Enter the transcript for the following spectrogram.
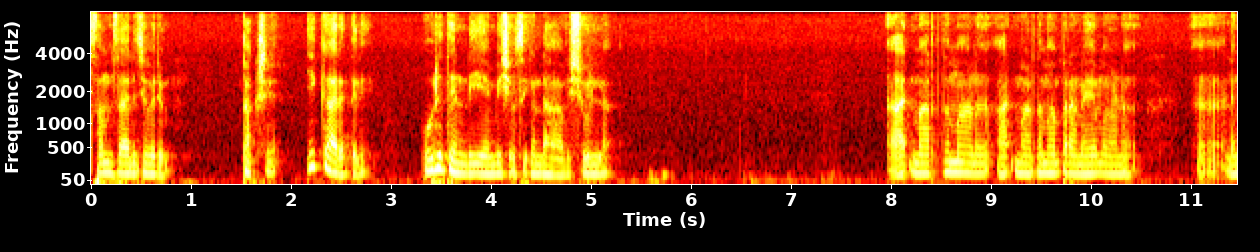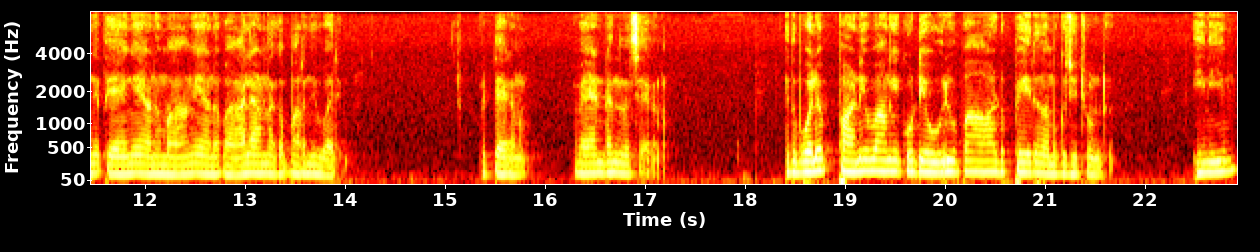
സംസാരിച്ച് വരും. പക്ഷേ ഈ കാര്യത്തിൽ ഒരു തെണ്ടിയേയും വിശ്വസിക്കേണ്ട ആവശ്യമില്ല. ആത്മാർത്ഥമാണ് ആത്മാർത്ഥമായ പ്രണയമാണ് അല്ലെങ്കിൽ തേങ്ങയാണ് മാങ്ങയാണ് പാലാണെന്നൊക്കെ പറഞ്ഞു വരും. വിട്ടേക്കണം. വേണ്ടെന്ന് വെച്ചേക്കണം. ഇതുപോലെ പണി വാങ്ങിക്കൂട്ടിയ ഒരുപാട് പേര് നമുക്ക് ചുറ്റുമുണ്ട്. ഇനിയും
